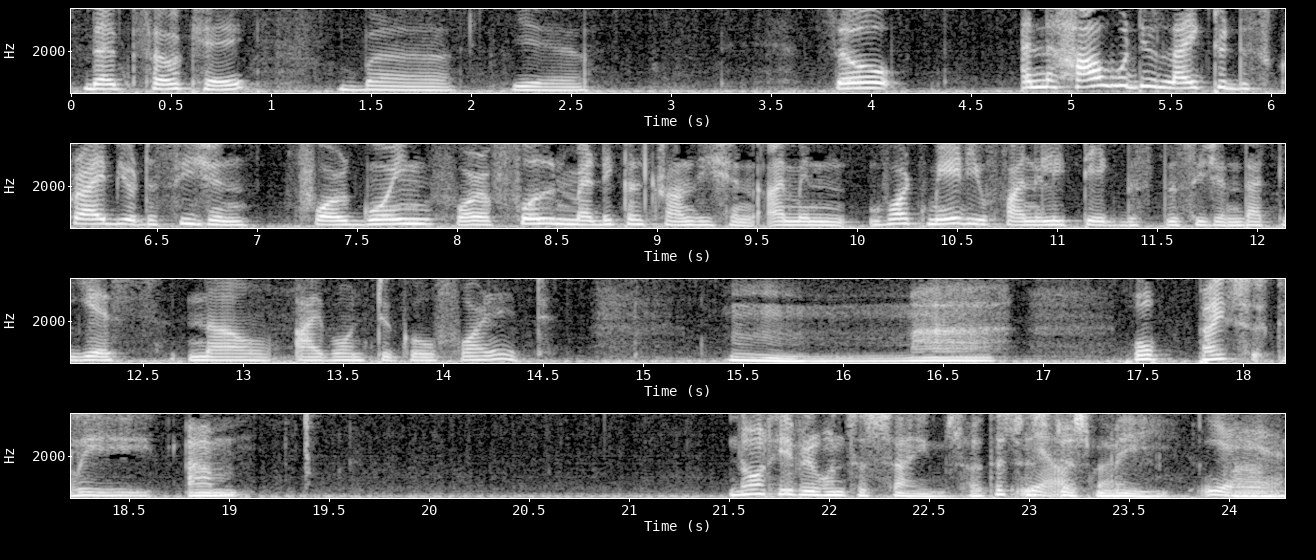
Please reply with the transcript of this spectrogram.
that's okay. But yeah. So, and how would you like to describe your decision for going for a full medical transition? I mean, what made you finally take this decision that yes, now I want to go for it? Hmm. Uh, well, basically, um, not everyone's the same. So this is Yeah, just me. Yeah, um, yeah.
